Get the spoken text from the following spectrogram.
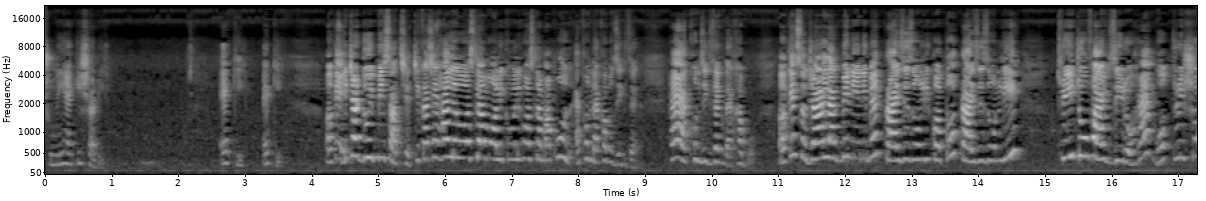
সুমি একই শাড়ি। একই একই। ওকে এটার দুই পিস আছে। ঠিক আছে? হ্যালো আসসালামু আলাইকুম ওয়ালাইকুম আসসালাম। আপু এখন দেখাবো জিগজ্যাগ হ্যাঁ এখন জিগজ্যাগ দেখাবো। ওকে সো যার লাগবে নিয়ে নিবেন। প্রাইস ইজ অনলি কত? Price is only three two five zero হ্যাঁ বত্রিশশো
